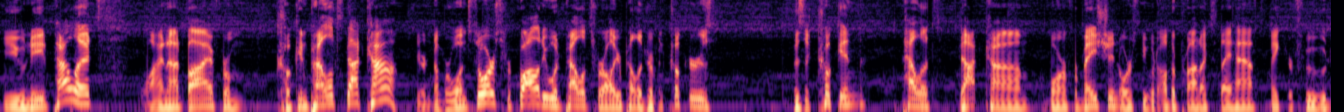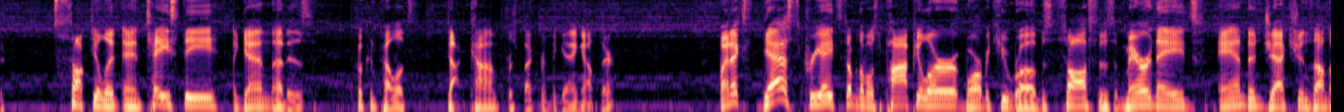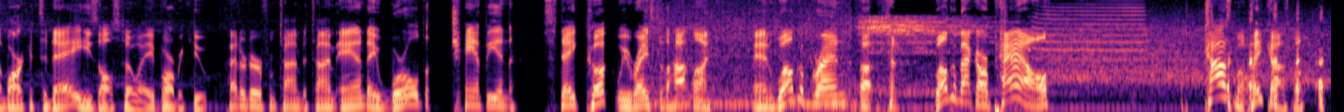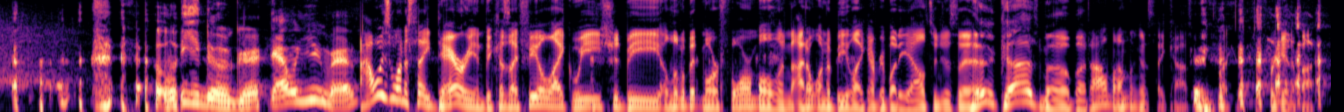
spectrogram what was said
You need pellets. Why not buy from cookinpellets.com? Your number one source for quality wood pellets for all your pellet driven cookers. Visit cookinpellets.com for more information or see what other products they have to make your food succulent and tasty. Again, that is cookinpellets.com. Chris Becker and the gang out there. My next guest creates some of the most popular barbecue rubs, sauces, marinades, and injections on the market today. He's also a barbecue competitor from time to time and a world champion steak cook. We race to the hotline. And welcome, Brand. Uh, welcome back, our pal, Kosmo. Hey, Kosmo. what are you doing, Greg? How are you, man? I always want to say Darian because I feel like we should be a little bit more formal, and I don't want to be like everybody else and just say "Hey, Kosmo," but I'm, I'm not going to say Kosmo. Forget about it.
